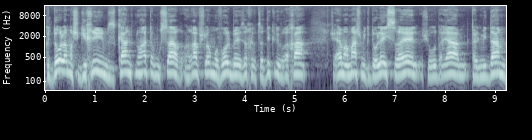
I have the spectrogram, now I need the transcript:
גדול המשגיחים, זקן תנועת המוסר, הרב שלמה וולבה, זכר צדיק לברכה, שהיה ממש מגדולי ישראל, שהוא עוד היה תלמידם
